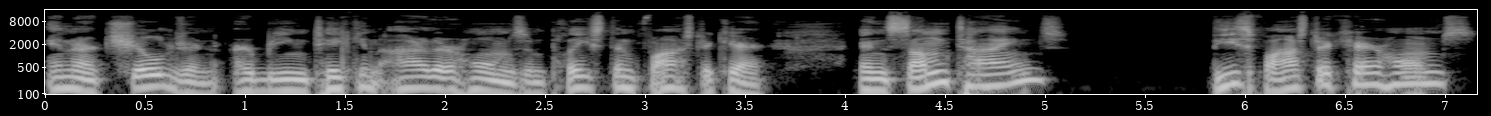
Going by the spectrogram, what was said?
and our children are being taken out of their homes and placed in foster care. And sometimes these foster care homes,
